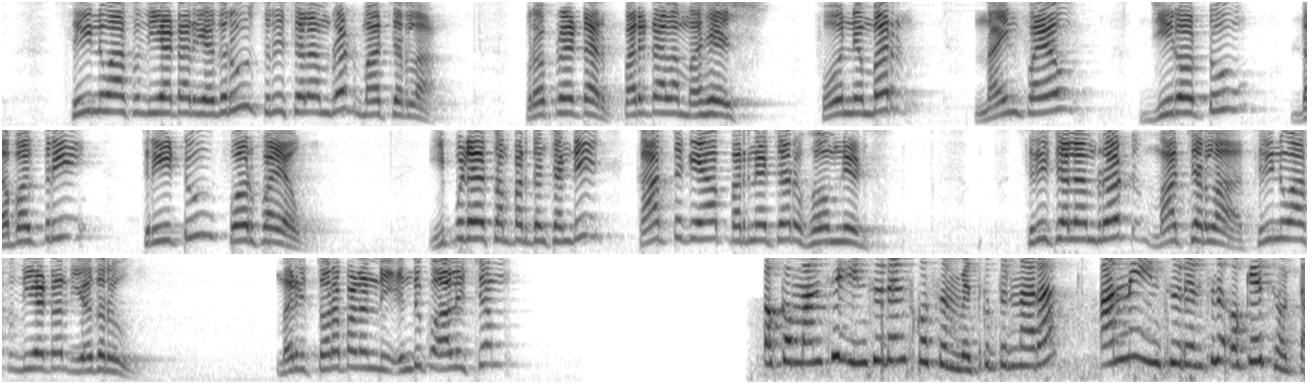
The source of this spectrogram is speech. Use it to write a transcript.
Srinivasa theatre ఎదురు Srisailam road Macherla. Proprietor Paritala Mahesh. Phone number nine five zero two double three three two four five. ఇప్పుడే సంప్రదించండి. Karthikeya furniture home needs. Srisailam road Macherla. Srinivasa theatre ఎదురు. మరి త్వరపడండి. ఎందుకు ఆలస్యం? ఒక మంచి ఇన్సూరెన్స్ కోసం వెతుకుతున్నారా? అన్ని ఇన్సూరెన్స్లు ఒకే చోట.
